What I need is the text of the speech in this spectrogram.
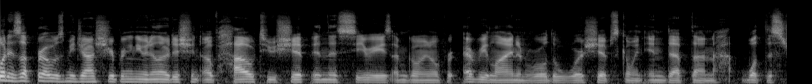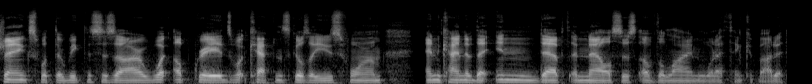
What is up, bro? It's me, Josh, here, bringing you another edition of How to Ship. In this series, I'm going over every line in World of Warships, going in depth on what the strengths, what their weaknesses are, what upgrades, what captain skills I use for them, and kind of the in depth analysis of the line, what I think about it.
